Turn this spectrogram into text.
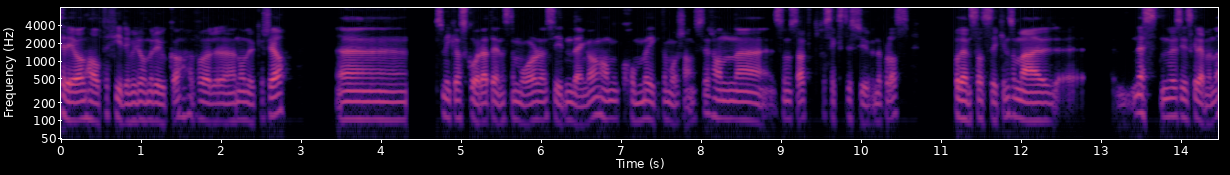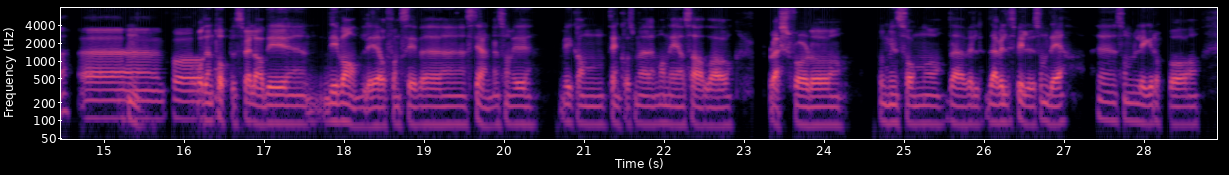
3,5-4 millioner i uka for uh, noen uker siden. Uh, som ikke har skåra et eneste mål siden den gang. Han kommer ikke til målsjanser. Han, som sagt, på 67.-plass på den statistikken, som er nesten vil si skremmende. Mm. På... Og den toppes vel av de, de vanlige offensive stjernene som vi, vi, kan tenke oss med Mané og Salah og Rashford og Minson. min og det er, vel, det er vel spillere som det uh, som ligger oppe og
